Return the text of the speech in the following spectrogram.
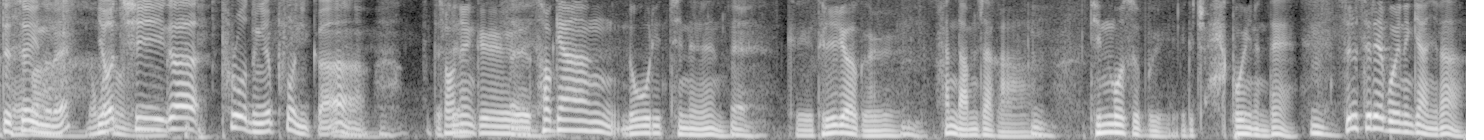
어땠어요 이 노래? 여치가 프로 중에 프로니까. 어땠어요? 저는 그 네. 석양 노을이 지는 네. 그 들녘을 음. 한 남자가 뒷모습이 이렇게 쫙 보이는데 음. 쓸쓸해 보이는 게 아니라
